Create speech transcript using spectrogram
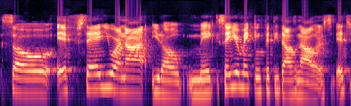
so if say you are not, you know, make say you're making fifty thousand dollars, it's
